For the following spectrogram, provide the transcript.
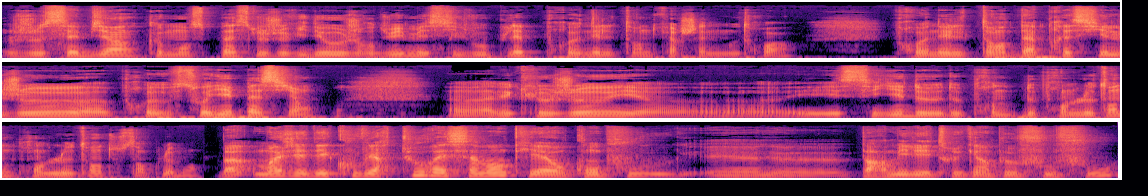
Je sais bien comment se passe le jeu vidéo aujourd'hui, mais s'il vous plaît, prenez le temps de faire Shenmue 3. Prenez le temps d'apprécier le jeu, euh, pre- soyez patient euh, avec le jeu et, euh, et essayez de, de, prendre, de prendre le temps de prendre le temps, tout simplement. Ben, moi, j'ai découvert tout récemment qu'il y a- qu'on pou- euh, parmi les trucs un peu foufou,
